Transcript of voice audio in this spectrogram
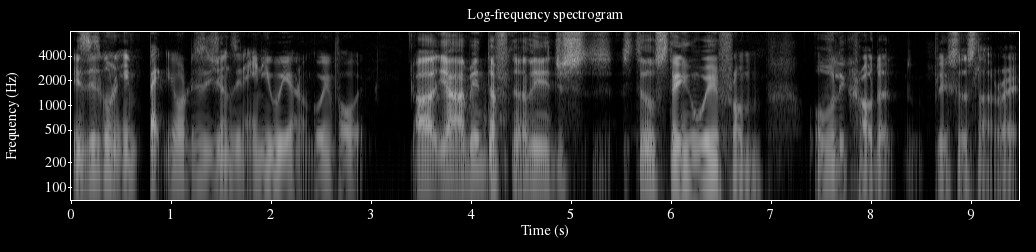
Is this going to impact your decisions in any way or not going forward? Uh, yeah, I mean, definitely just still staying away from overly crowded places, lah. Right.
